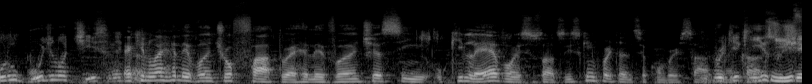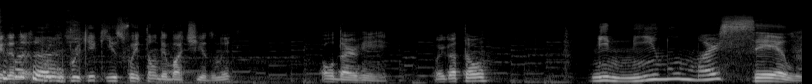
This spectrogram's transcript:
urubu de notícia, né? É Cara? que não é relevante o fato, é relevante, assim, o que levam a esses fatos. Isso que é importante ser conversado. Por que, né, que isso, Isso é chega na. importante. Por, por que, que isso foi tão debatido, né? Olha o Darwin aí. Oi, gatão. Menino Marcelo.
